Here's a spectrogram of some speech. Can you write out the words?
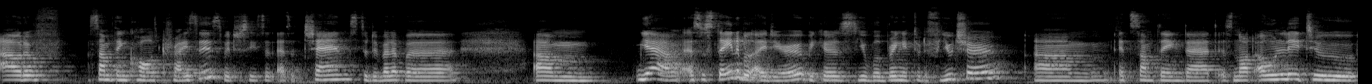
out of something called Crisis, which sees it as a chance to develop a um, yeah a sustainable idea because you will bring it to the future. Um, it's something that is not only to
